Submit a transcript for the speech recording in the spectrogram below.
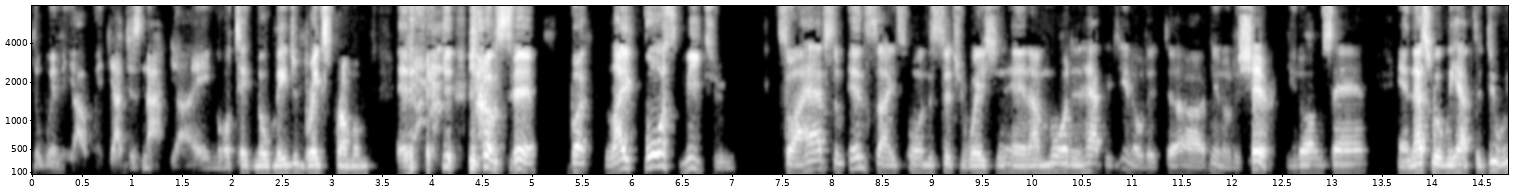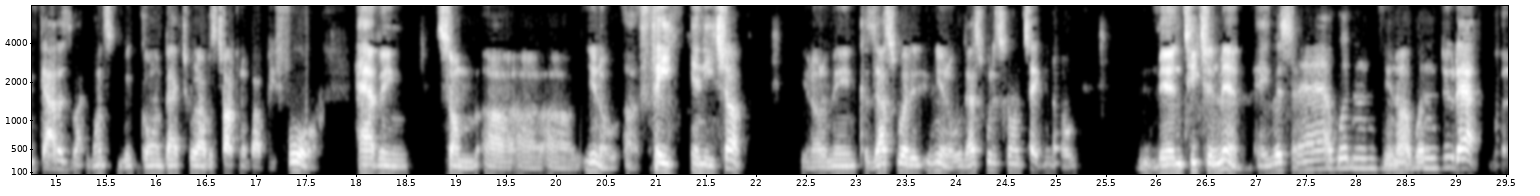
the women y'all with y'all just not y'all ain't gonna take no major breaks from them and you know what i'm saying but life forced me to so I have some insights on the situation, and I'm more than happy, you know, to uh, you know to share it. You know what I'm saying? And that's what we have to do. We've got to like once going back to what I was talking about before, having some uh, uh, uh you know uh, faith in each other. You know what I mean? Because that's what it you know that's what it's going to take. You know, men teaching men. Hey, listen, eh, I wouldn't you know I wouldn't do that, but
